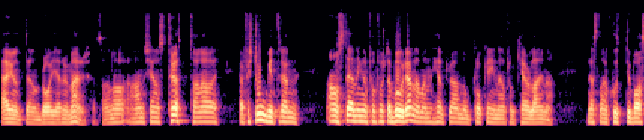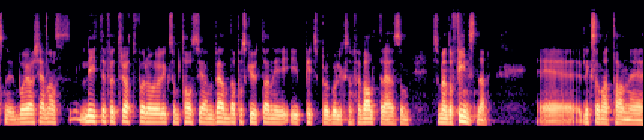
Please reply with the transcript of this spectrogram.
är ju inte en bra general manager. Alltså han, har, han känns trött. Han har, jag förstod inte den anställningen från första början när man helt random plockade in honom från Carolina. Nästan 70 bast nu. Börjar kännas lite för trött för att liksom ta sig an, vända på skutan i, i Pittsburgh och liksom förvalta det här som, som ändå finns där. Eh, liksom att han... Eh,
